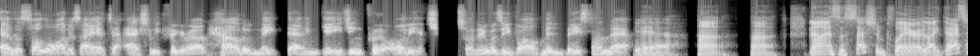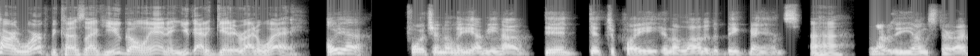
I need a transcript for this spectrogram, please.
as a solo artist, I had to actually figure out how to make that engaging for the audience. So there was evolvement based on that. Yeah. Huh. Huh. Now, as a session player, like that's hard work because like you go in and you got to get it right away. Oh, yeah fortunately, I mean, I did get to play in a lot of the big bands. Uh-huh. When I was a youngster, I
